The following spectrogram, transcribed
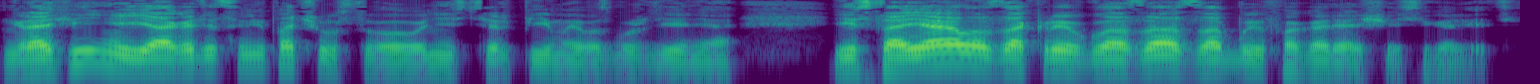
Графиня ягодицами почувствовала нестерпимое возбуждение и стояла, закрыв глаза, забыв о горящей сигарете.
